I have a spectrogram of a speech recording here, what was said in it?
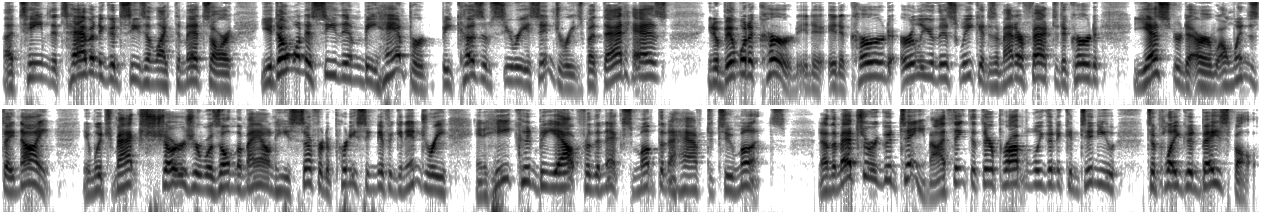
a team that's having a good season like the Mets are. You don't want to see them be hampered because of serious injuries, but that has you know, been what occurred. It, it occurred earlier this week. And As a matter of fact, it occurred yesterday or on Wednesday night, in which Max Scherzer was on the mound. He suffered a pretty significant injury, and he could be out for the next month and a half to two months. Now, the Mets are a good team. I think that they're probably going to continue to play good baseball.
